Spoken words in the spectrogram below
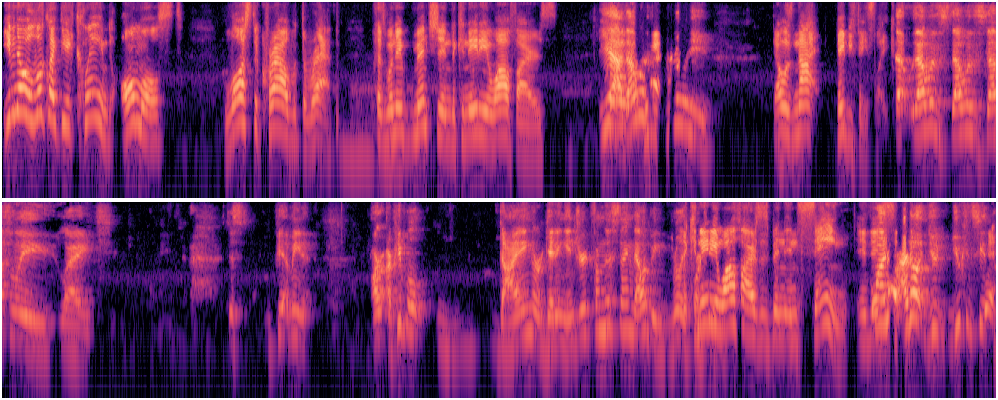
even though it looked like the acclaimed almost lost the crowd with the rap because when they mentioned the Canadian wildfires, Yeah, that was that- really that was not babyface like. that, that was that was definitely like I mean, are, are people dying or getting injured from this thing? That would be really The Canadian wildfires has been insane. It- Well, I know, I know. You you can see it.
